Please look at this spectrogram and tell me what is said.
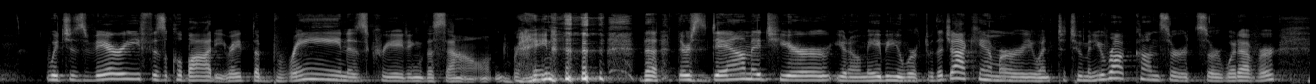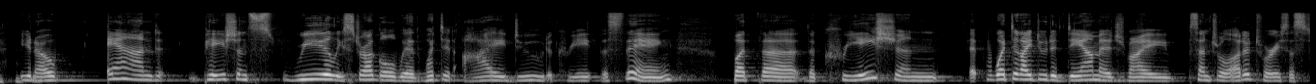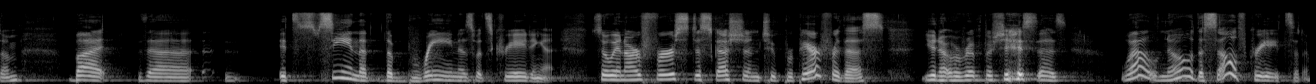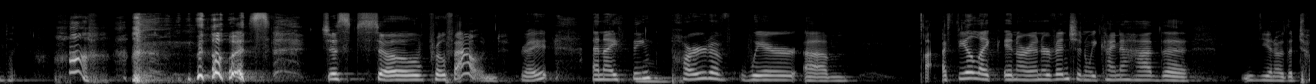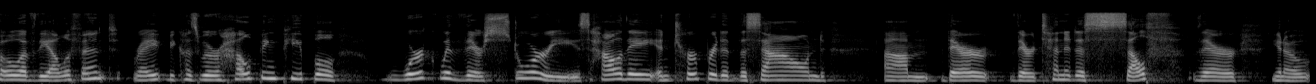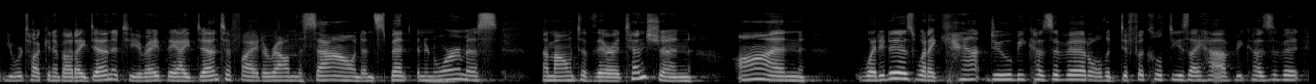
which is very physical body, right? The brain is creating the sound, mm-hmm. right? the, there's damage here, you know, maybe you worked with a jackhammer, or you went to too many rock concerts or whatever, you know, and patients really struggle with what did I do to create this thing? But the, the creation, what did I do to damage my central auditory system? But the, it's seen that the brain is what's creating it. So in our first discussion to prepare for this, you know, Rinpoche says, well, no, the self creates it. I'm like, huh. that was just so profound, right? And I think part of where um, I- I feel like in our intervention, we kind of had the, you know, the toe of the elephant, right? Because we were helping people work with their stories, how they interpreted the sound, um, their their tinnitus self, their you know, you were talking about identity, right? They identified around the sound and spent an enormous amount of their attention on what it is, what I can't do because of it, all the difficulties I have because of it.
